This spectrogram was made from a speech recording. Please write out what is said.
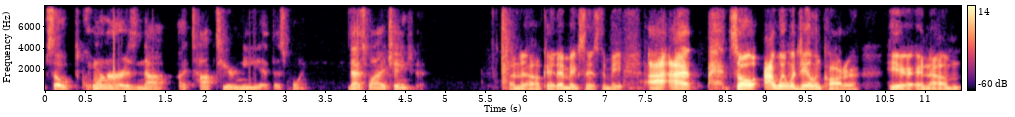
So corner is not a top tier need at this point. That's why I changed it. I know. Okay, that makes sense to me. I, I so I went with Jalen Carter here, and um,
